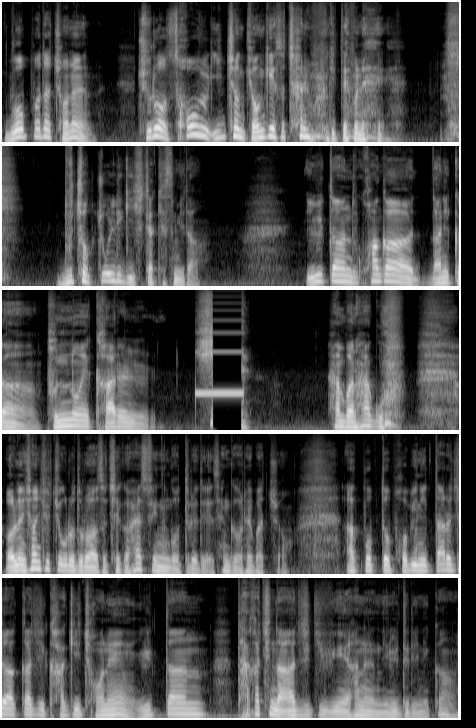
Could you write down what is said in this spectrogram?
무엇보다 저는 주로 서울, 인천, 경기에서 차를 몰기 때문에 무척 쫄리기 시작했습니다. 일단 화가 나니까 분노의 가를 한번 하고 얼른 현실적으로 돌아와서 제가 할 수 있는 것들에 대해 생각을 해봤죠. 악법도 법인이 따르자까지 가기 전에 일단 다 같이 나아지기 위해 하는 일들이니까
